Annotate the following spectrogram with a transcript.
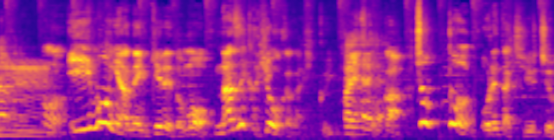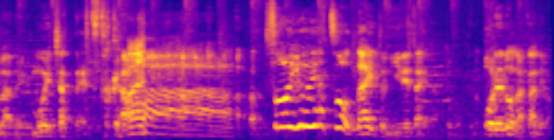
なるほどうん。いいもんやねんけれどもなぜか評価が低いやつとか、はいはいはちょっと俺たち YouTuber のように燃えちゃったやつとか、はいあそういうやつをナイトに入れたいなと思ってる。俺の中では、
